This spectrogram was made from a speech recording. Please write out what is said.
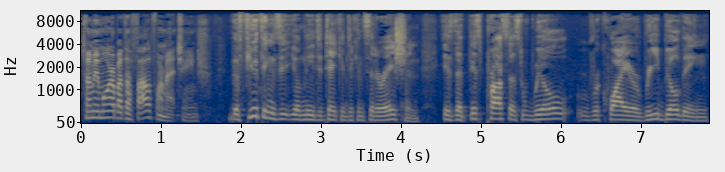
Tell me more about the file format change. The few things that you'll need to take into consideration is that this process will require rebuilding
